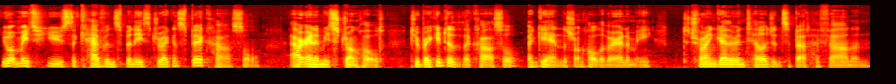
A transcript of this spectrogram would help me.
You want me to use the caverns beneath Dragonspear Castle, our enemy's stronghold, to break into the castle, again the stronghold of our enemy, to try and gather intelligence about Hephernaan.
